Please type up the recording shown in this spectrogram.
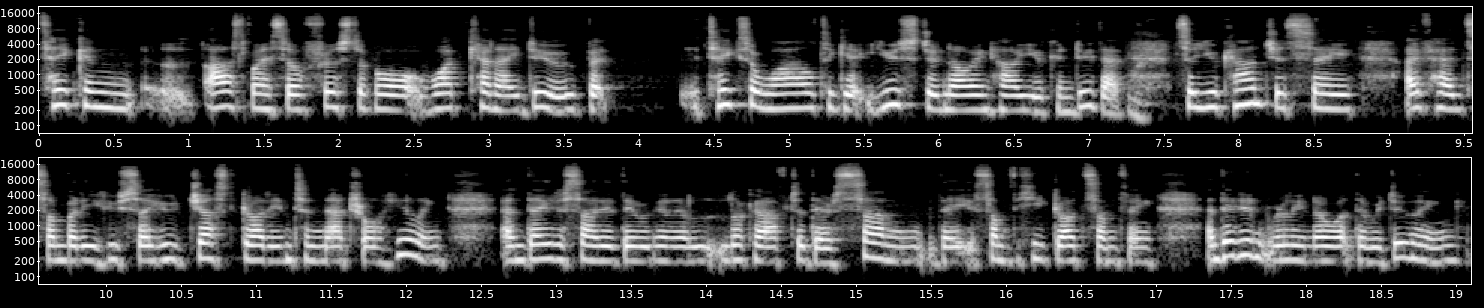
taken uh, asked myself first of all, what can I do? But it takes a while to get used to knowing how you can do that. So you can't just say, I've had somebody who say who just got into natural healing, and they decided they were going to look after their son. They something he got something, and they didn't really know what they were doing,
